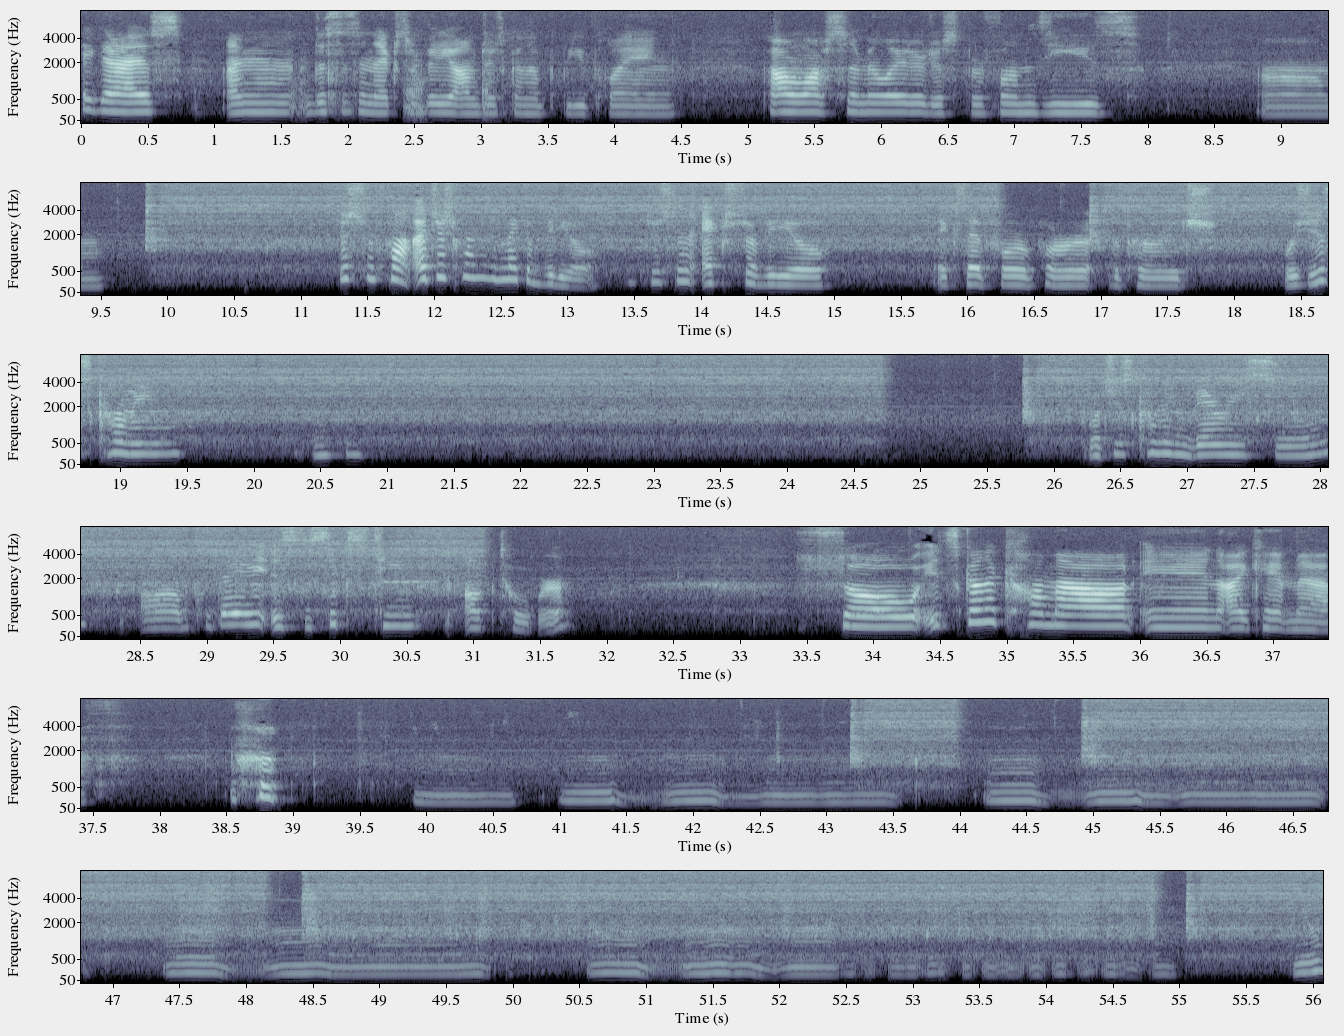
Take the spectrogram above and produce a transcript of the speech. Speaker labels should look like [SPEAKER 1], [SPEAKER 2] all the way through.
[SPEAKER 1] Hey guys, I'm. This is an extra video. I'm just gonna be playing Power Wash Simulator just for funsies. Um, just for fun. I just wanted to make a video, just an extra video, except for the purge, which is coming. Which is coming very soon. Um, today is the 16th October. So it's gonna come out in I can't math. Mm, mm, mm, This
